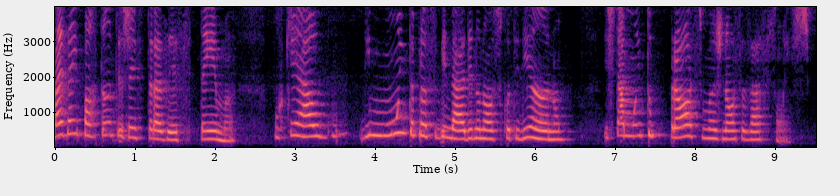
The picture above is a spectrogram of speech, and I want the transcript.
mas é importante a gente trazer esse tema porque é algo de muita proximidade no nosso cotidiano, está muito próximo às nossas ações.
